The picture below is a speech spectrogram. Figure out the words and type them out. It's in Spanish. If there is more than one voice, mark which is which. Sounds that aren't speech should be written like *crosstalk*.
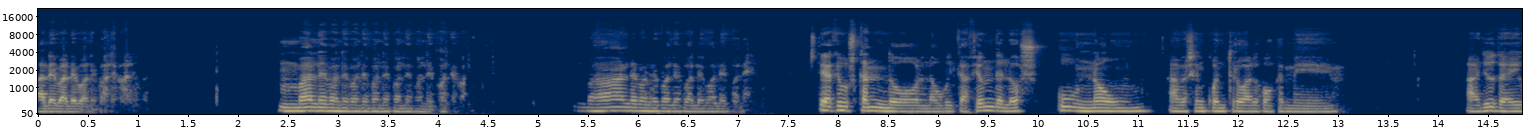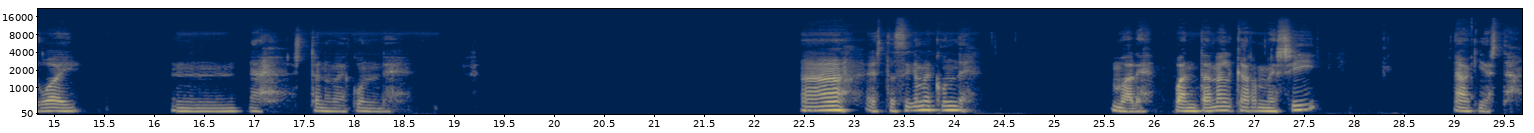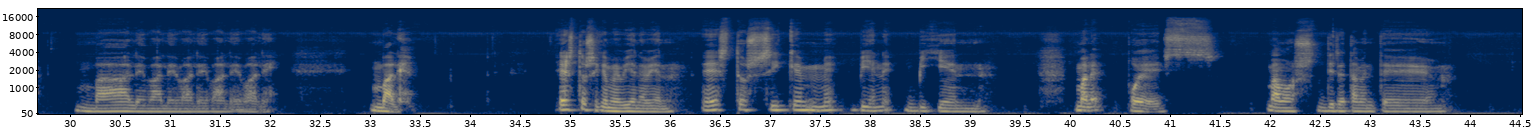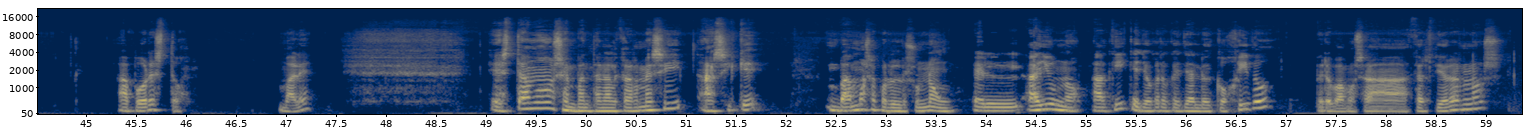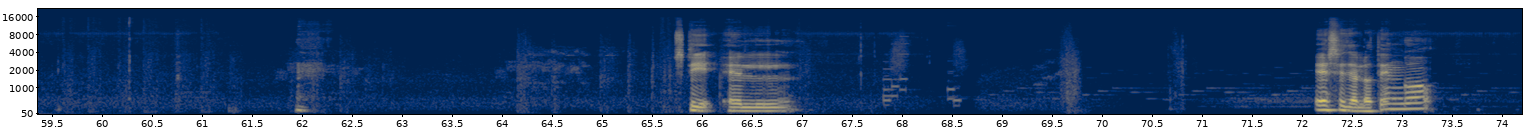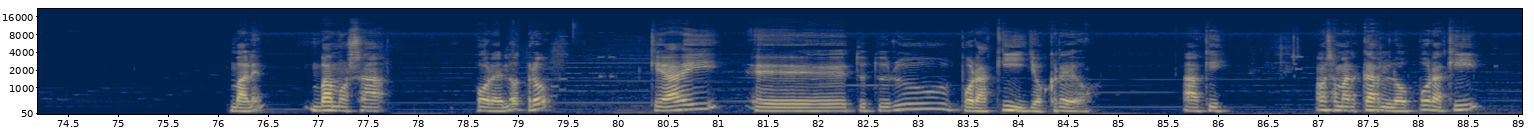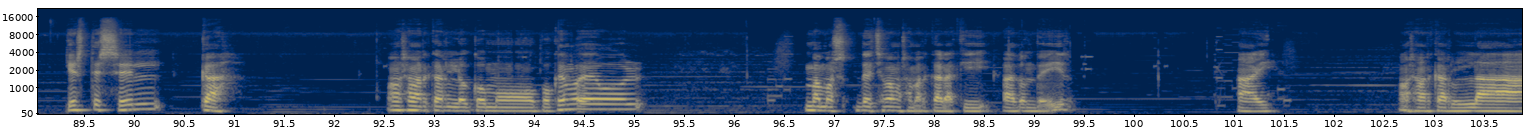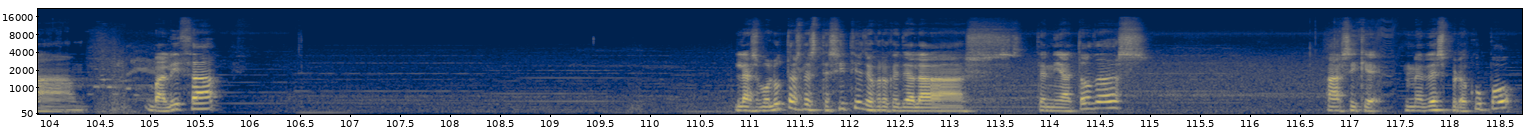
Speaker 1: Vale, vale, vale, vale, vale. Vale, vale, vale, vale, vale, vale, vale, vale. Vale, vale, vale, vale, vale, vale. Estoy aquí buscando la ubicación de los unknown. A ver si encuentro algo que me ayude igual. Mm, esto no me cunde. Ah, esto sí que me cunde. Vale, Pantanal carmesí. Aquí está. Vale, vale, vale, vale, vale. Vale. Esto sí que me viene bien. Esto sí que me viene bien. Vale, pues vamos directamente a por esto. ¿Vale? Estamos en Pantanal Carmesí, así que vamos a por los unknown. El, hay uno aquí que yo creo que ya lo he cogido, pero vamos a cerciorarnos. Sí, el... Ese ya lo tengo. Vale. Vamos a por el otro. Que hay... Eh, por aquí, yo creo. Aquí. Vamos a marcarlo por aquí. Que este es el K. Vamos a marcarlo como Pokémon Vamos, de hecho vamos a marcar aquí a dónde ir. Ahí. Vamos a marcar la baliza. Las volutas de este sitio yo creo que ya las tenía todas. Así que me despreocupo.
